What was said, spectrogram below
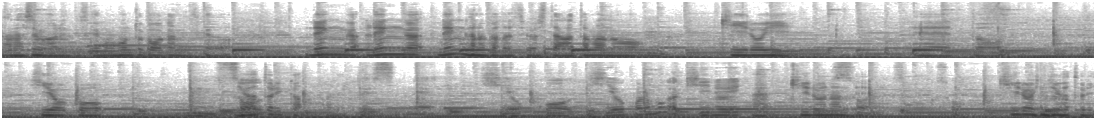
話もあるんですけど本当かわかんないですけどレンガレンガレンガの形をした頭の黄色いえーっとひよこうん、鶏か。ですね。ひよこひよこの方が黄色い。はい、黄色なんで。そう黄色い鶏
